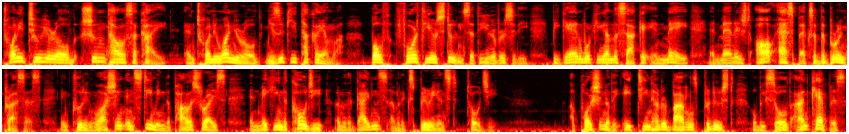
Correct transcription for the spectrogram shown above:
22 year old Shuntaro Sakai and 21 year old Mizuki Takayama both fourth year students at the university, began working on the sake in May and managed all aspects of the brewing process, including washing and steaming the polished rice and making the koji under the guidance of an experienced toji. A portion of the 1,800 bottles produced will be sold on campus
